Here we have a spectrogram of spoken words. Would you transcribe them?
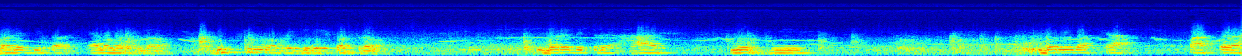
ঘরের ভিতর এলোমেলো, বিচ্ছিন্নভাবে জিনিসপত্র, ঘরের ভিতরে হাঁস, মুরগি, গরুর বাচ্চা, পাক করা,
